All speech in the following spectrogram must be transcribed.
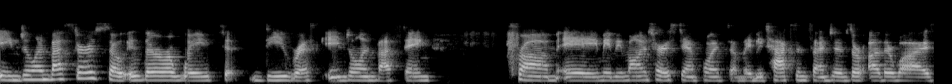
angel investors. So, is there a way to de risk angel investing from a maybe monetary standpoint, so maybe tax incentives or otherwise,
